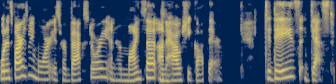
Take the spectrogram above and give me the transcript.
what inspires me more is her backstory and her mindset on how she got there today's guest.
